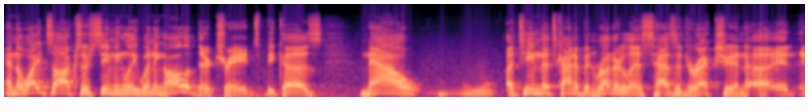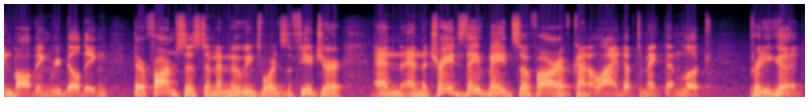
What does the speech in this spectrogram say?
and the White Sox are seemingly winning all of their trades because now a team that's kind of been rudderless has a direction uh, in- involving rebuilding their farm system and moving towards the future, and and the trades they've made so far have kind of lined up to make them look pretty good.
